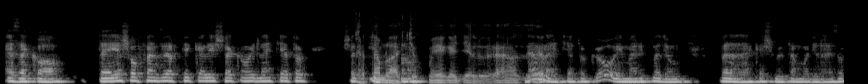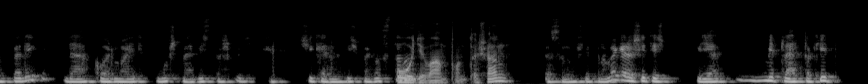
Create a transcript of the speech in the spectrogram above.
ezek a teljes offenz értékelések, ahogy látjátok. És hát, hát nem látjuk a... még egyelőre azért. Nem látjátok, jó, én már itt nagyon belelelkesültem, magyarázok pedig, de akkor majd most már biztos, hogy sikerült is megosztani. Úgy van, pontosan. Köszönöm szépen a megerősítést. Ugye mit láttok itt?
